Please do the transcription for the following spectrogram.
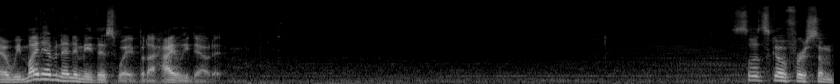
Now, we might have an enemy this way, but I highly doubt it. So let's go for some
